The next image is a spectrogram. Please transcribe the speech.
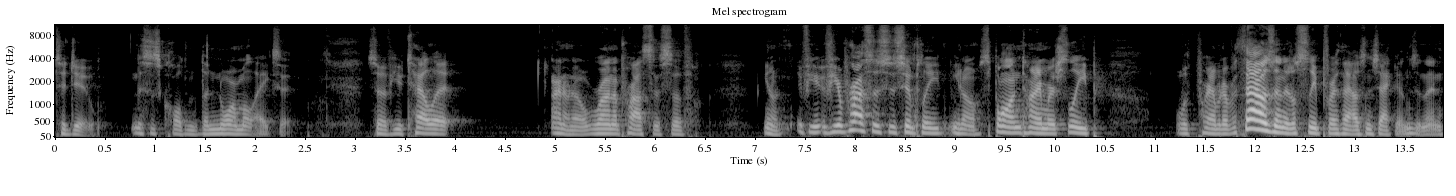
to do. This is called the normal exit. So if you tell it, I don't know, run a process of, you know, if you if your process is simply, you know, spawn timer sleep with parameter of a thousand, it'll sleep for a thousand seconds and then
